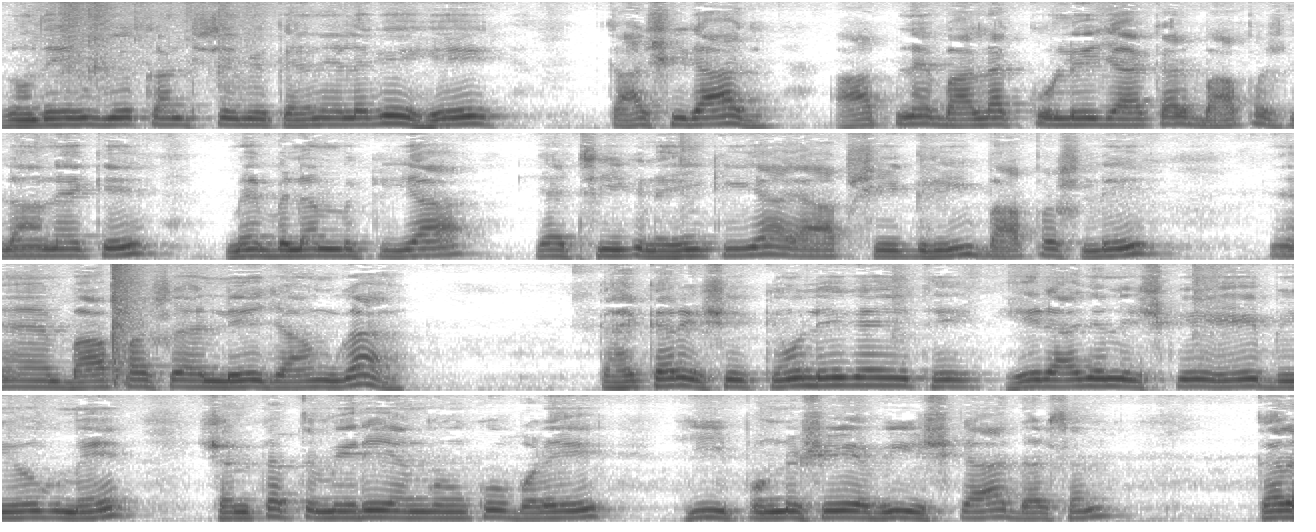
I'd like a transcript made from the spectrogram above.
रोंदे हुए कंठ से वे कहने लगे, हे काशीराज, आपने बालक को ले जाकर वापस लाने के में विलंब किया या ठीक नहीं किया? आप शीघ्र ही वापस ले वापस ले जाऊँगा। कहकर इसे क्यों ले गए थे? हे राजन, इसके वियोग में संतप्त मेरे अंगों को बड़े ही पुण्य से अभी इसका दर्शन कर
